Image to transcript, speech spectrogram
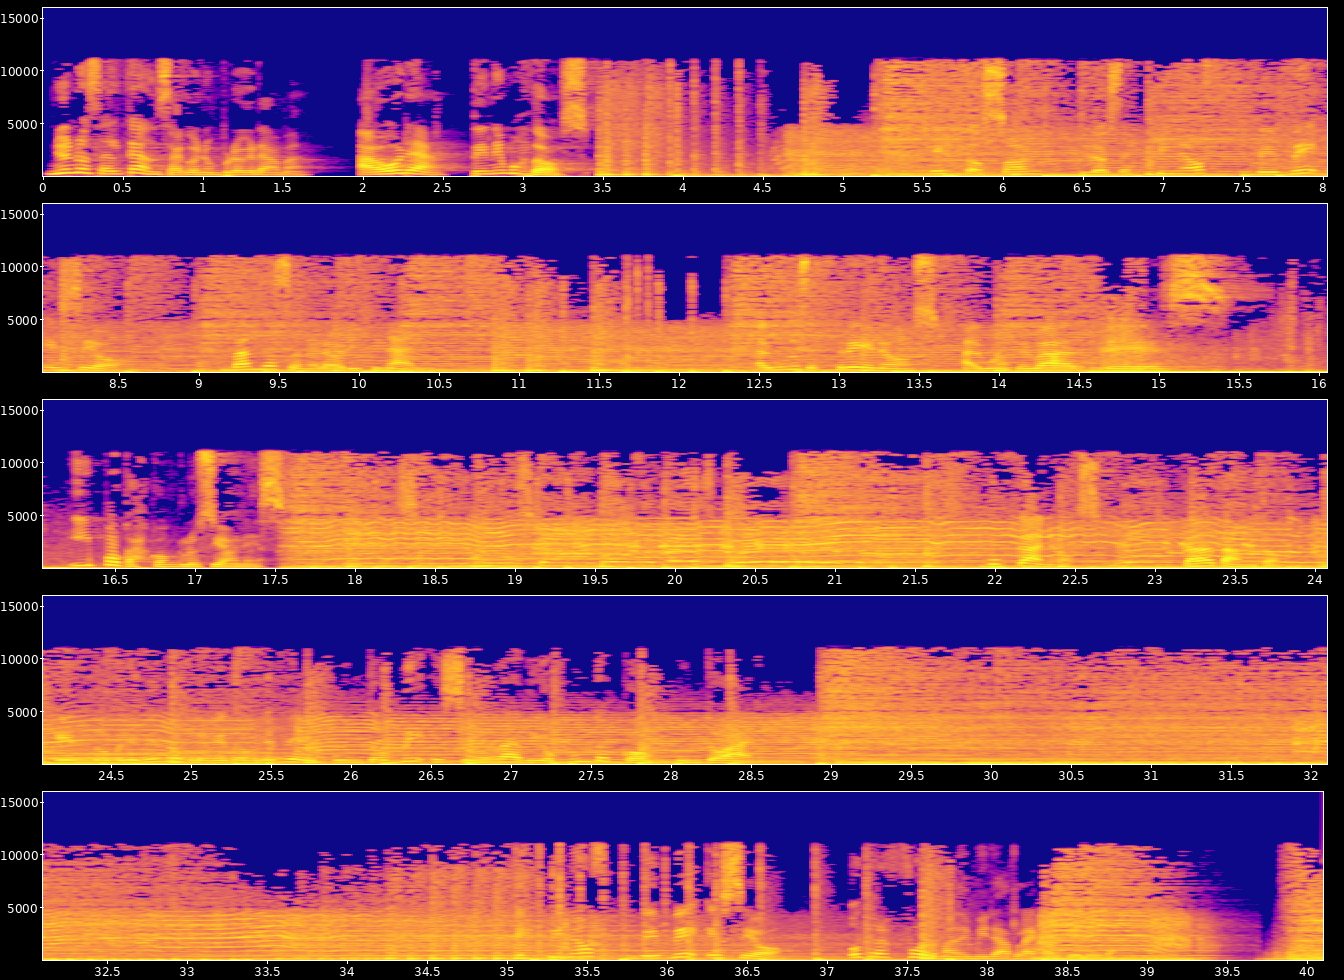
No nos alcanza con un programa. Ahora tenemos dos. Estos son los spin-off de BSO, banda sonora original. Algunos estrenos, algunos debates y pocas conclusiones. Buscanos cada tanto en www.bsradio.com.ar. Spin-off de BSO, otra forma de mirar la cartelera.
